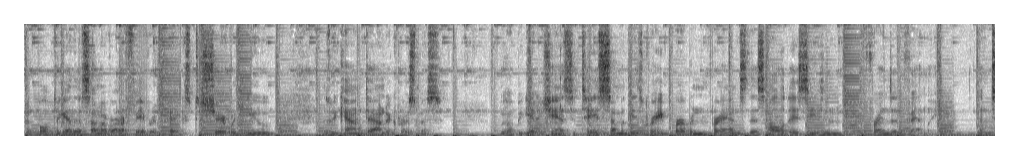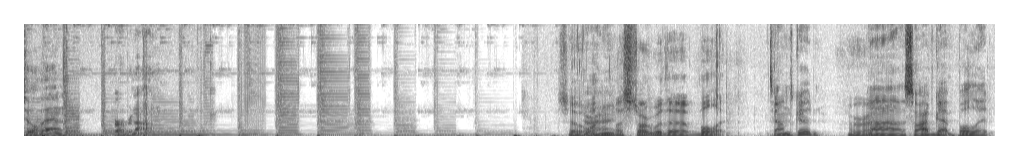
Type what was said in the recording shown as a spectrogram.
We pulled together some of our favorite picks to share with you as we count down to Christmas. We hope you get a chance to taste some of these great bourbon brands this holiday season with friends and family. Until then, bourbon on. So let- right. let's start with a Bulleit. Sounds good. All right. Uh, so I've got Bulleit,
